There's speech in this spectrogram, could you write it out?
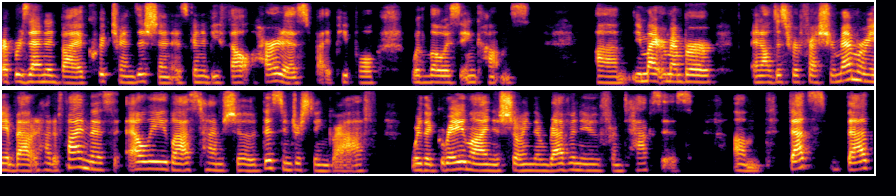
represented by a quick transition is going to be felt hardest by people with lowest incomes. Um, you might remember and I'll just refresh your memory about how to find this. Ellie last time showed this interesting graph where the gray line is showing the revenue from taxes. Um, that's that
